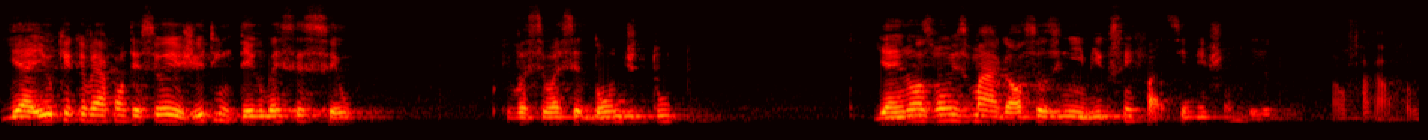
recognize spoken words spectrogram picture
E aí o que, que vai acontecer? O Egito inteiro vai ser seu porque você vai ser dono de tudo. E aí nós vamos esmagar os seus inimigos sem, sem mexer um dedo. Aí o faraó fala,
